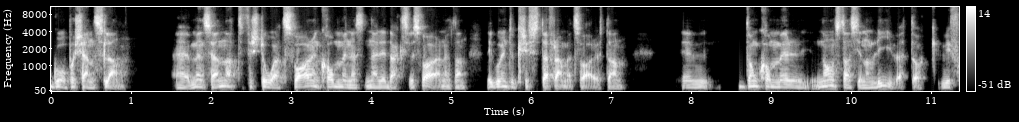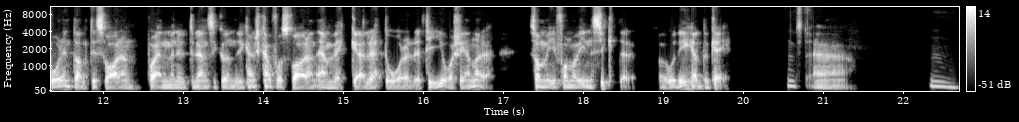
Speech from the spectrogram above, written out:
gå på känslan. Eh, men sen att förstå att svaren kommer när det är dags för svaren. Utan det går inte att krysta fram ett svar utan eh, de kommer någonstans genom livet och vi får inte alltid svaren på en minut eller en sekund. Vi kanske kan få svaren en vecka, eller ett år eller tio år senare. Som i form av insikter. Och det är helt okej. Just det. Uh. Mm.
